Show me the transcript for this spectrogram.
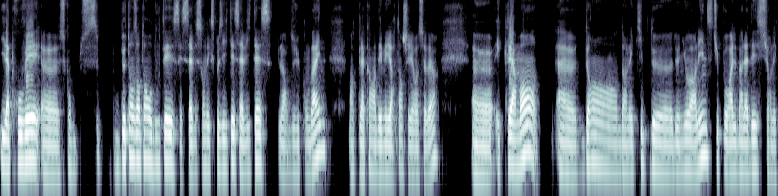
Il a prouvé ce qu'on de temps en temps, on doutait son explosivité, sa vitesse lors du combine, en claquant des meilleurs temps chez les receveurs. Euh, et clairement, euh, dans, l'équipe de, New Orleans, tu pourras le balader sur les,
